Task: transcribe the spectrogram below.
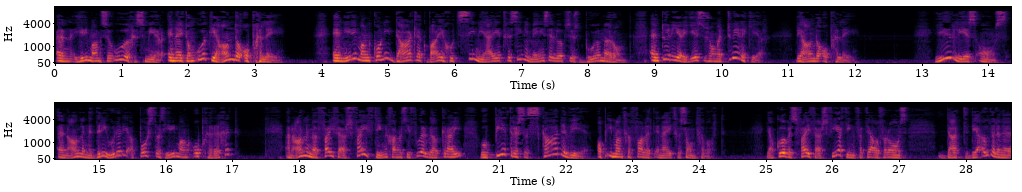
in hierdie man se oë gesmeer en hy het hom ook die hande opgelê. En hierdie man kon nie dadelik baie goed sien nie. Hy het gesien die mense loop soos bome rond. En toe die Here Jesus hom 'n tweede keer die hande opgelê. Hier lees ons in Handelinge 3 hoe dat die apostels hierdie man opgerig het. In Handelinge 5 vers 15 gaan ons die voorbeeld kry hoe Petrus se skaduwee op iemand geval het en hy het gesond geword. Jakobus 5 vers 14 vertel vir ons dat die ouderlinge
